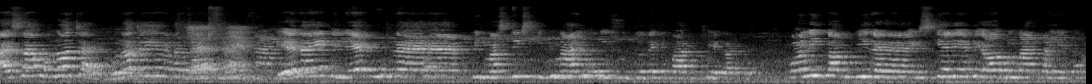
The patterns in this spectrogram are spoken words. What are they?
ऐसा होना चाहिए। होना चाहिए ना बच्चे? ये नहीं कि लेट उठ रहे हैं फिर मस्तिष्क की बीमारी होगी सूर्योदय के बाद उठिएगा तो। पानी कम पी रहे हैं इसके लिए भी और बीमार पड़िएगा।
